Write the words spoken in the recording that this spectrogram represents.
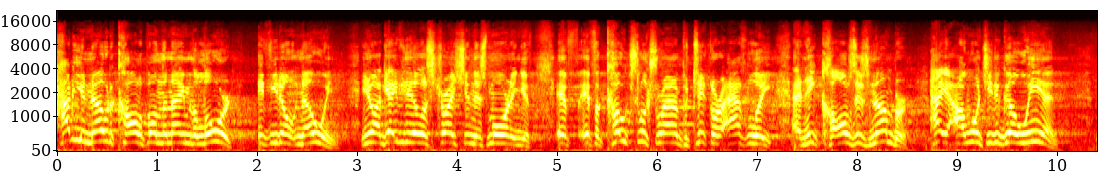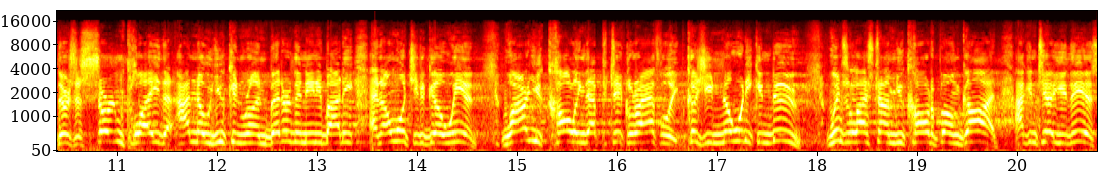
how do you know to call upon the name of the Lord if you don't know Him? You know, I gave you the illustration this morning. If, if, if a coach looks around a particular athlete and he calls his number, hey, I want you to go in. There's a certain play that I know you can run better than anybody, and I want you to go in. Why are you calling that particular athlete? Because you know what he can do. When's the last time you called upon God? I can tell you this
